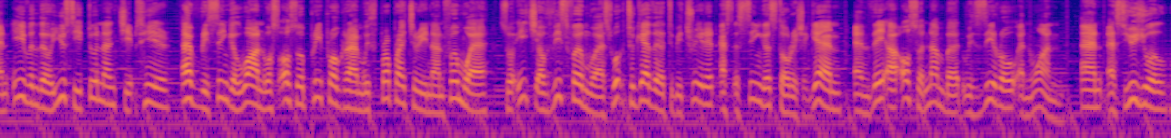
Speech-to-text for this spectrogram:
And even though you see 2 NAND chips here, every single one was also pre-programmed with proprietary NAND firmware, so each of these firmwares work together to be treated as a single storage again, and they are also numbered with 0 and 1. And as usual,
